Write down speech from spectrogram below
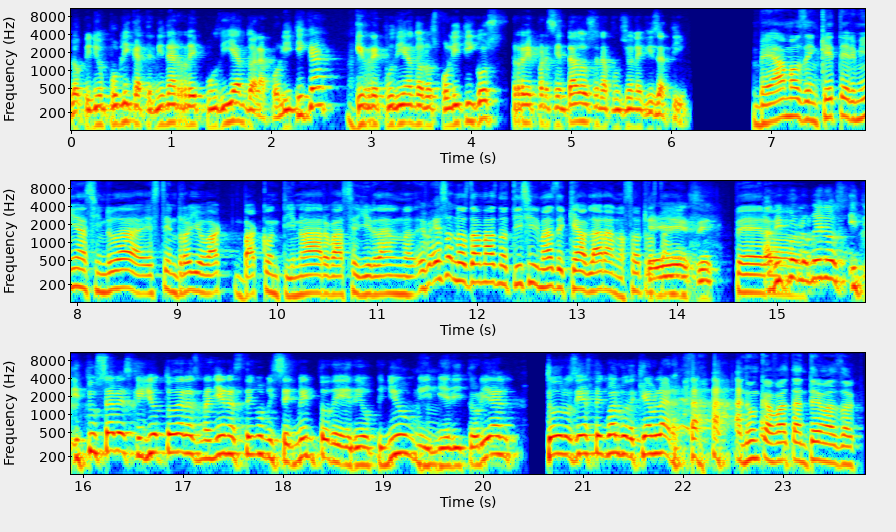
la opinión pública termina repudiando a la política y repudiando a los políticos representados en la función legislativa. Veamos en qué termina. Sin duda, este enrollo va, va, a continuar, va a seguir dando. Eso nos da más noticias y más de qué hablar a nosotros también. Pero... A mí, por lo menos, y, tú sabes que yo todas las mañanas tengo mi segmento de, opinión, mi, mi, editorial. Todos los días tengo algo de qué hablar. Nunca faltan temas, Doc.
